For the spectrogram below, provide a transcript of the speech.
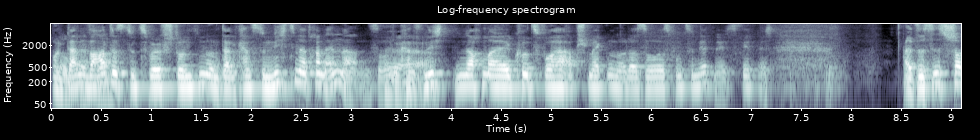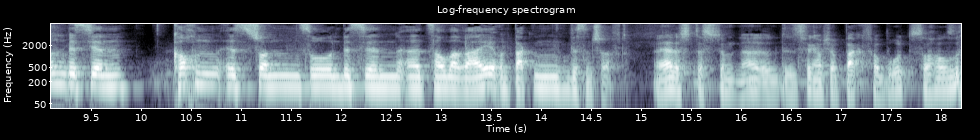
und Oh dann ja. wartest du zwölf Stunden und dann kannst du nichts mehr dran ändern. So, du Ja. kannst nicht noch mal kurz vorher abschmecken oder so. Es funktioniert nicht. Es geht nicht. Also es ist schon ein bisschen Kochen ist schon so ein bisschen äh, Zauberei und Backen Wissenschaft. Ja, das, das stimmt. Ne? Deswegen habe ich auch Backverbot zu Hause.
